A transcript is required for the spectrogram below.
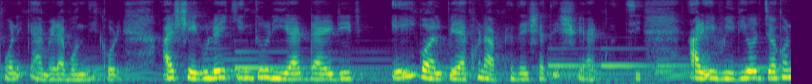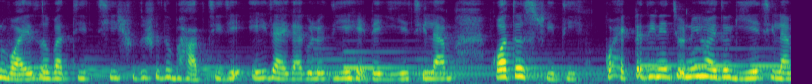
ফোনে ক্যামেরা বন্দি করে। আর সেগুলোই কিন্তু রিয়ার ডায়েরির এই গল্পে এখন আপনাদের সাথে শেয়ার করছি। আর এই ভিডিওর যখন ভয়েস ওভার দিচ্ছি, শুধু শুধু ভাবছি যে এই জায়গাগুলো দিয়ে হেঁটে গিয়েছিলাম, কত স্মৃতি কয়েকটা দিনের জন্যই হয়তো গিয়েছিলাম,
